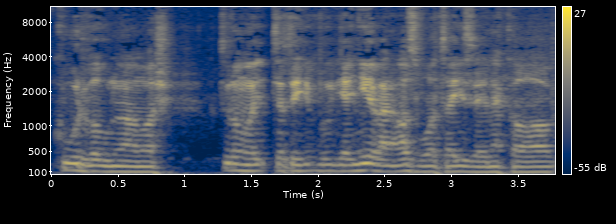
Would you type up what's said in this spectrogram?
kurva unalmas. Tudom, hogy tehát így, ugye nyilván az volt a izének a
